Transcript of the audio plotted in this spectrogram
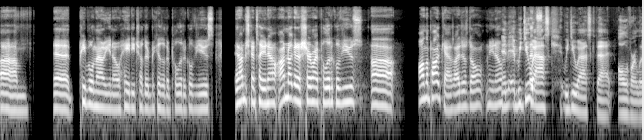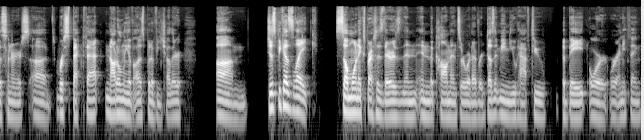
Um, uh, people now, you know, hate each other because of their political views. And I'm just gonna tell you now, I'm not gonna share my political views uh, on the podcast. I just don't, you know. and, and we do ask we do ask that all of our listeners uh respect that not only of us but of each other. Um just because like someone expresses theirs in in the comments or whatever doesn't mean you have to debate or or anything.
